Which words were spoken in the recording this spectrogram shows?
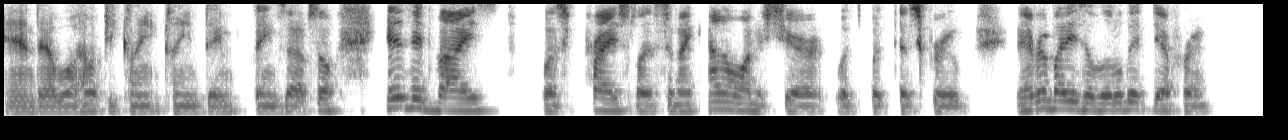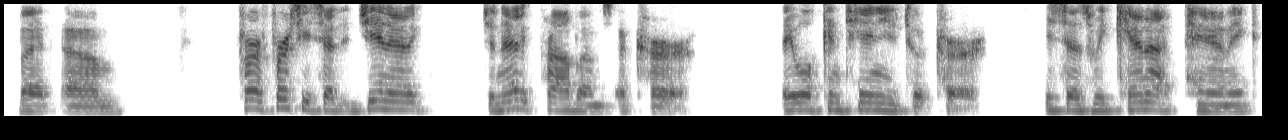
and uh, we'll help you clean clean th- things up. So his advice was priceless, and I kind of want to share it with with this group. And everybody's a little bit different, but um, for first he said genetic genetic problems occur. They will continue to occur. He says we cannot panic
